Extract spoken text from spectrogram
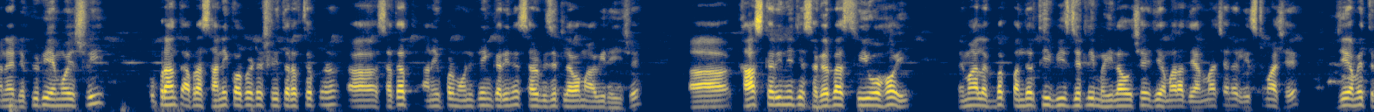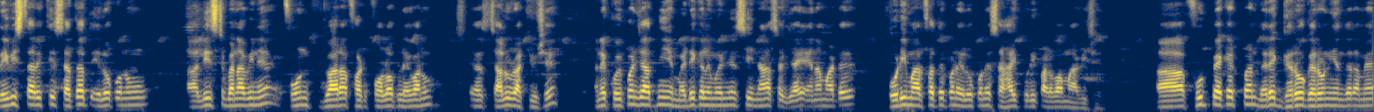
અને ડેપ્યુટી એમઓએશ્રી ઉપરાંત આપણા સ્થાનિક કોર્પોરેટરશ્રી તરફથી પણ સતત આની ઉપર મોનિટરિંગ કરીને સર વિઝિટ લેવામાં આવી રહી છે. ખાસ કરીને જે સગર્ભા સ્ત્રીઓ હોય, એમાં લગભગ પંદરથી વીસ જેટલી મહિલાઓ છે જે અમારા ધ્યાનમાં છે અને લિસ્ટમાં છે, જે અમે ત્રેવીસ તારીખથી સતત એ લોકોનું લિસ્ટ બનાવીને ફોન દ્વારા ફટ, ફોલોઅપ લેવાનું ચાલુ રાખ્યું છે. અને કોઈપણ જાતની મેડિકલ ઇમરજન્સી ના સર્જાય, એના માટે હોડી મારફતે પણ એ લોકોને સહાય પૂરી પાડવામાં આવી છે. ફૂડ પેકેટ પણ દરેક ઘરો ઘરોની અંદર અમે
